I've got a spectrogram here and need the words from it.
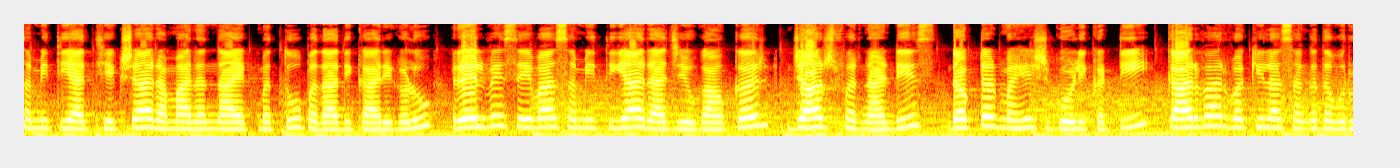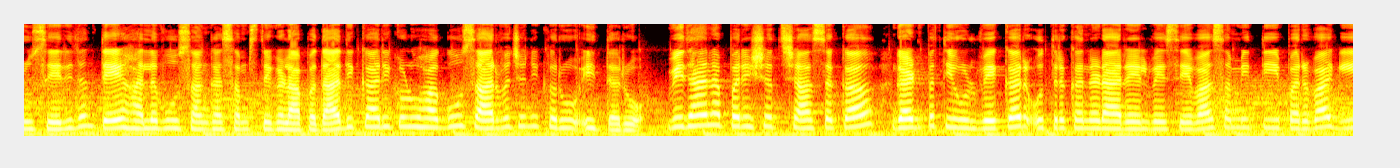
ಸಮಿತಿಯ ಅಧ್ಯಕ್ಷ ರಮಾನಂದ್ ನಾಯಕ್ ಮತ್ತು ಪದಾಧಿಕಾರಿಗಳು, ರೈಲ್ವೆ ಸೇವಾ ಸಮಿತಿಯ ರಾಜೀವ್ ಗಾಂವ್ಕರ್, ಜಾರ್ಜ್ ಫರ್ನಾಂಡಿಸ್, ಡಾಕ್ಟರ್ ಮಹೇಶ್ ಗೋಳಿಕಟ್ಟಿ, ಕಾರವಾರ ವಕೀಲ ಸಂಘದವರು ಸೇರಿದಂತೆ ಹಲವು ಸಂಘ ಸಂಸ್ಥೆಗಳ ಪದಾಧಿಕಾರಿಗಳು ಹಾಗೂ ಸಾರ್ವಜನಿಕರು ಇದ್ದರು. ವಿಧಾನ ಪರಿಷತ್ ಶಾಸಕ ಗಣಪತಿ ಉಳ್ವೇಕರ್, ಉತ್ತರ ಕನ್ನಡ ರೈಲ್ವೆ ಸೇವಾ ಸಮಿತಿ ಪರವಾಗಿ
